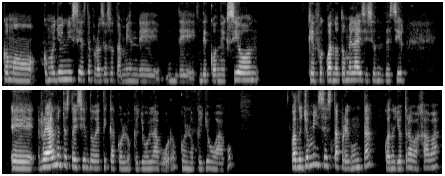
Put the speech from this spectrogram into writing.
como, como yo inicié este proceso también de, de, conexión, que fue cuando tomé la decisión de decir, eh, ¿realmente estoy siendo ética con lo que yo laboro, con lo que yo hago? Cuando yo me hice esta pregunta, cuando yo trabajaba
